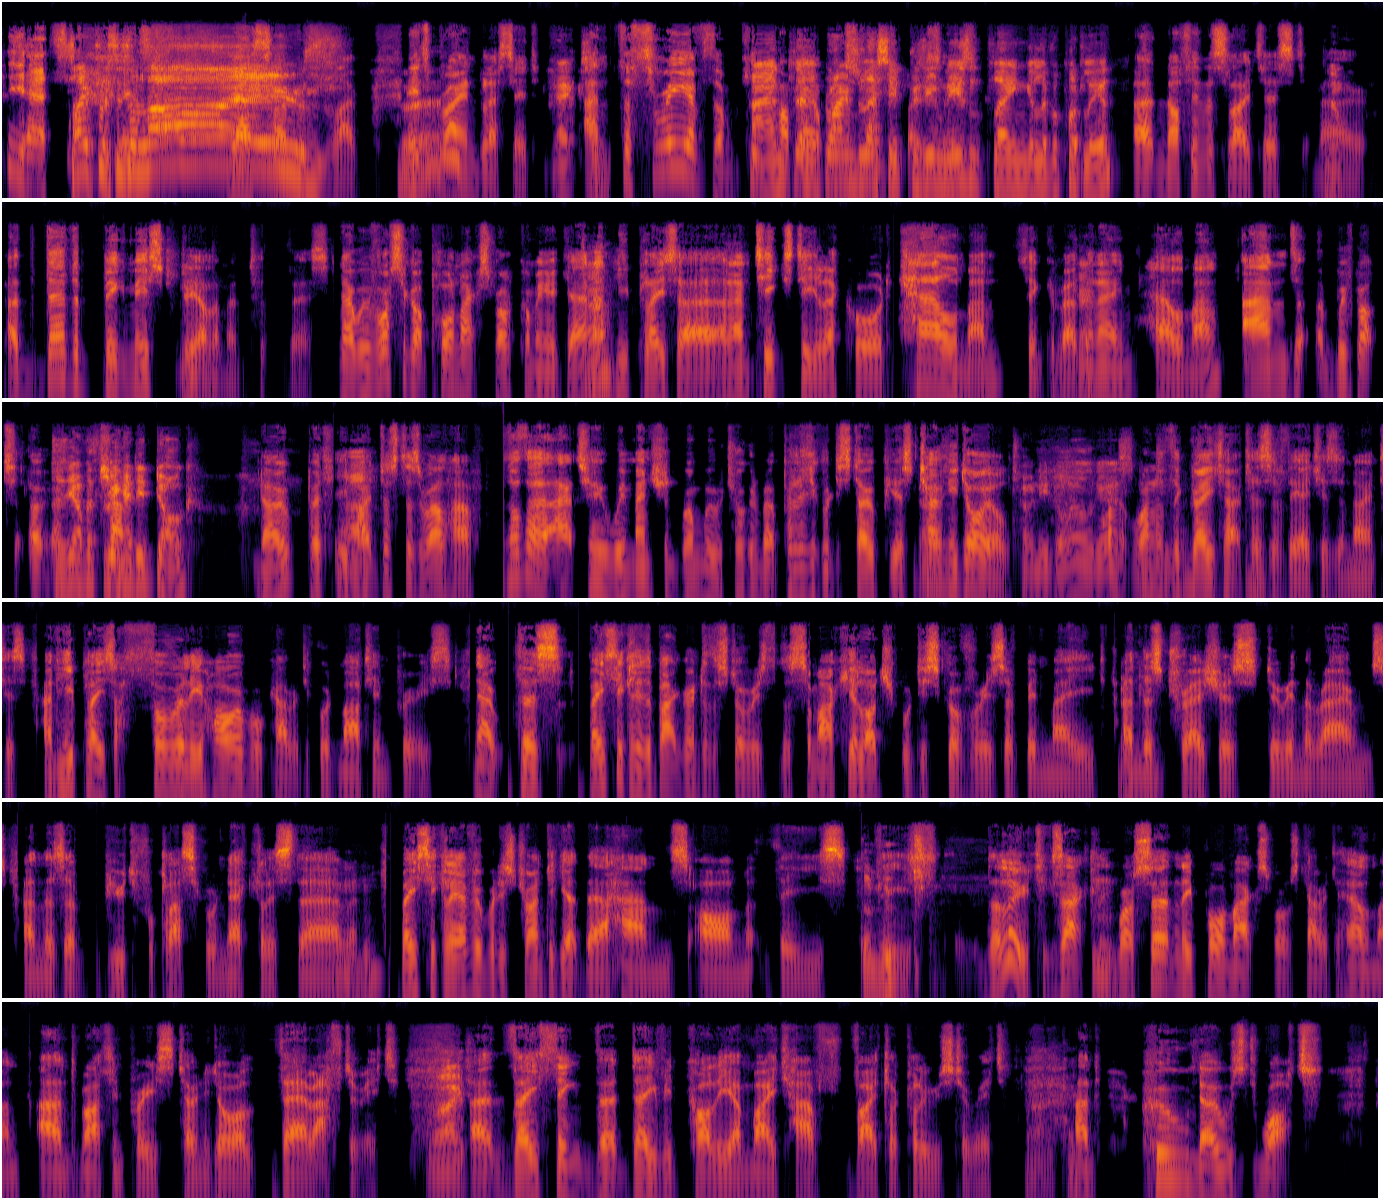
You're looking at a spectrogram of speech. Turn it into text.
yes. Cyprus is alive. Yes, Cyprus is alive. It's Brian Blessed, Excellent. and the three of them keep And, uh, Brian Blessed presumably places. isn't playing a Liverpudlian. Uh, not in the slightest, no. No. And they're the big mystery Mm. element to this. Now, we've also got Paul Maxwell coming again, and he plays a, an antiques dealer called Hellman. Think about the name, Hellman. And uh, we've got. A, Does he have a three-headed dog? No, but he Ah. might just as well have. Another actor who we mentioned when we were talking about political dystopias, Yes. Tony Doyle. Tony Doyle, One, yes. one of the great actors of the 80s and 90s. And he plays a thoroughly horrible character called Martin Priest. Now, there's basically the background of the story is there's some archaeological discoveries have been made, and there's treasures doing the rounds, and there's a beautiful classical necklace there. Mm-hmm. And basically, everybody's trying to get their hands on these. The these the loot, exactly. Mm. Well, certainly Paul Maxwell's character Hellman and Martin Priest, Tony Doyle, they're after it. Right. Uh, they think that David Collier might have vital clues to it. okay. and who knows what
